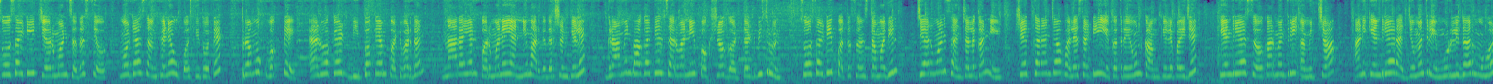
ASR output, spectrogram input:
सोसायटी चेअरमन सदस्य मोठ्या संख्येने उपस्थित होते. प्रमुख वक्ते ऍडव्होकेट दीपक एम पटवर्धन नारायण परमने यांनी मार्गदर्शन केले. ग्रामीण भागातील सर्वांनी पक्ष गटतट विसरून सोसायटी पतसंस्थामधील चेअरमन संचालकांनी शेतकऱ्यांच्या भल्यासाठी एकत्र येऊन काम केले पाहिजे. केंद्रीय सहकार मंत्री अमित शहा आणि केंद्रीय राज्यमंत्री मुरलीधर मोहोळ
